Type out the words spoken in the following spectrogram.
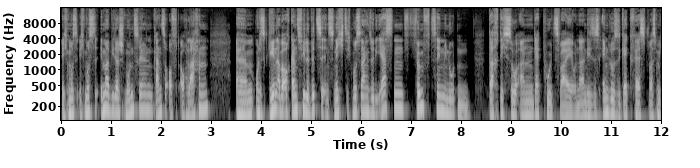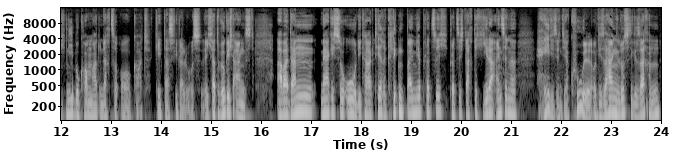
ich, muss, ich musste immer wieder schmunzeln, ganz oft auch lachen. Ähm, und es gehen aber auch ganz viele Witze ins Nichts. Ich muss sagen, so die ersten 15 Minuten dachte ich so an Deadpool 2 und an dieses endlose Gagfest, was mich nie bekommen hat und dachte so, oh Gott, geht das wieder los? Ich hatte wirklich Angst. Aber dann merke ich so, oh, die Charaktere klicken bei mir plötzlich. Plötzlich dachte ich, jeder einzelne, hey, die sind ja cool und die sagen lustige Sachen.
